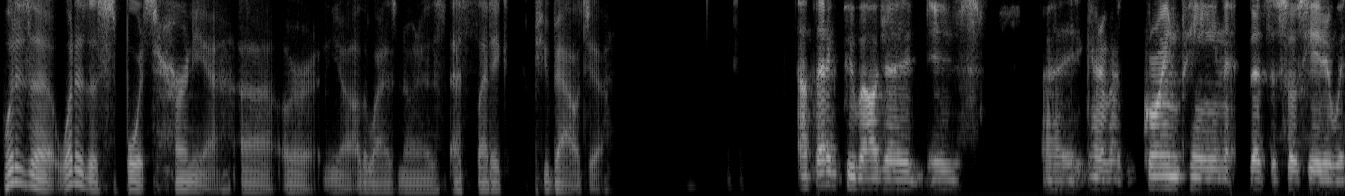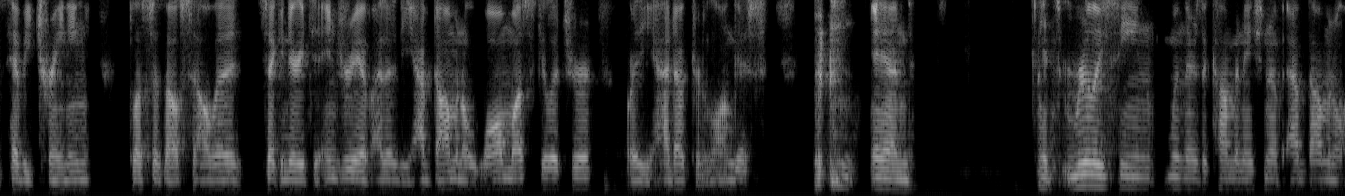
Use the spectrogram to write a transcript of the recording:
what is a what is a sports hernia, uh, or you know, otherwise known as athletic pubalgia? Athletic pubalgia is uh, kind of a groin pain that's associated with heavy training plus a valsalva secondary to injury of either the abdominal wall musculature or the adductor longus. and it's really seen when there's a combination of abdominal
